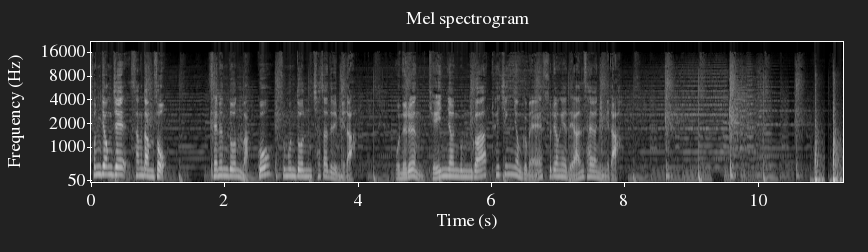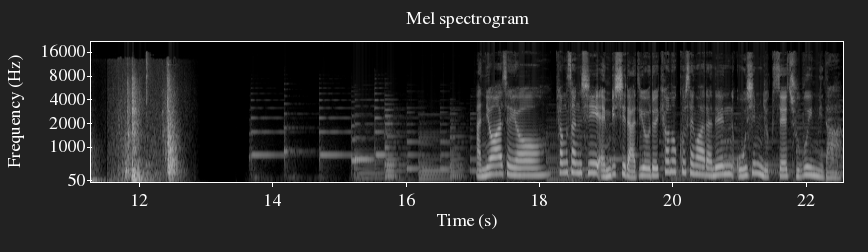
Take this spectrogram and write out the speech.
손경제 상담소. 새는 돈 맞고 숨은 돈 찾아드립니다. 오늘은 개인연금과 퇴직연금의 수령에 대한 사연입니다. 안녕하세요. 평상시 MBC 라디오를 켜놓고 생활하는 56세 주부입니다.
